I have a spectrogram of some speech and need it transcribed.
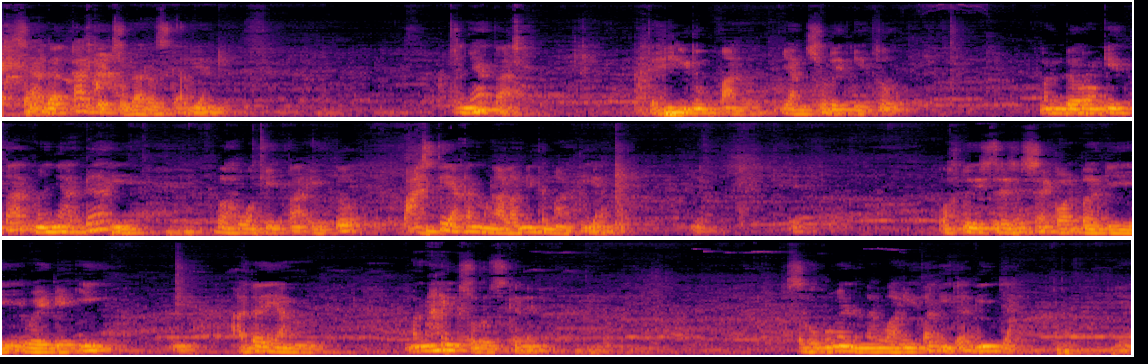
saya agak kaget saudara sekalian ternyata kehidupan yang sulit itu mendorong kita menyadari bahwa kita itu pasti akan mengalami kematian Ya. Waktu istri saya khotbah di WBI ya, ada yang menarik saudara sekalian sehubungan dengan wanita tidak bijak Ya.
